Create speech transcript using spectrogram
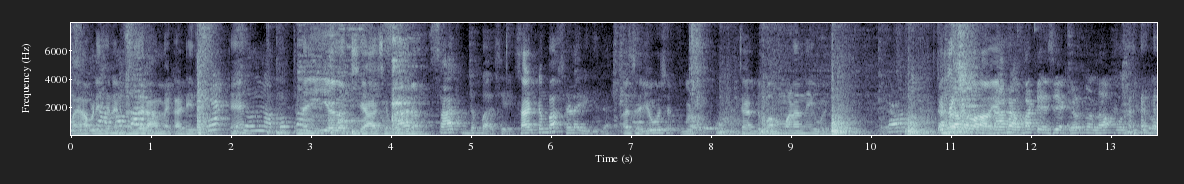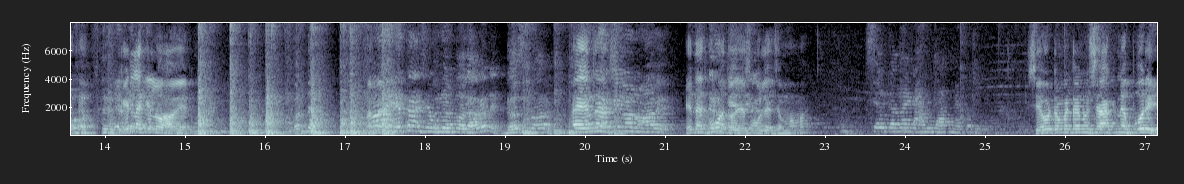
ભાઈ આપણે છે ને નજર આમે કાઢી દીધી હે? ને ઈ અલગ છે આ છે બજરંગ. સાત ડબ્બા છે. સાત ડબ્બા? ચડાવી દીધા. અચ્છા એવું છે? ગુડ. ચાર ડબ્બા હમણાં નહીં હોય. કેટલા કિલો આવે? તારા એકમાં? માટે છે ઘરનો લાંબો દીકરો કેટલા કિલો આવે એકમાં પંદર. સેવ ટમેટા ના કરી સેવ ટમેટાનું શાક ને પૂરી?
